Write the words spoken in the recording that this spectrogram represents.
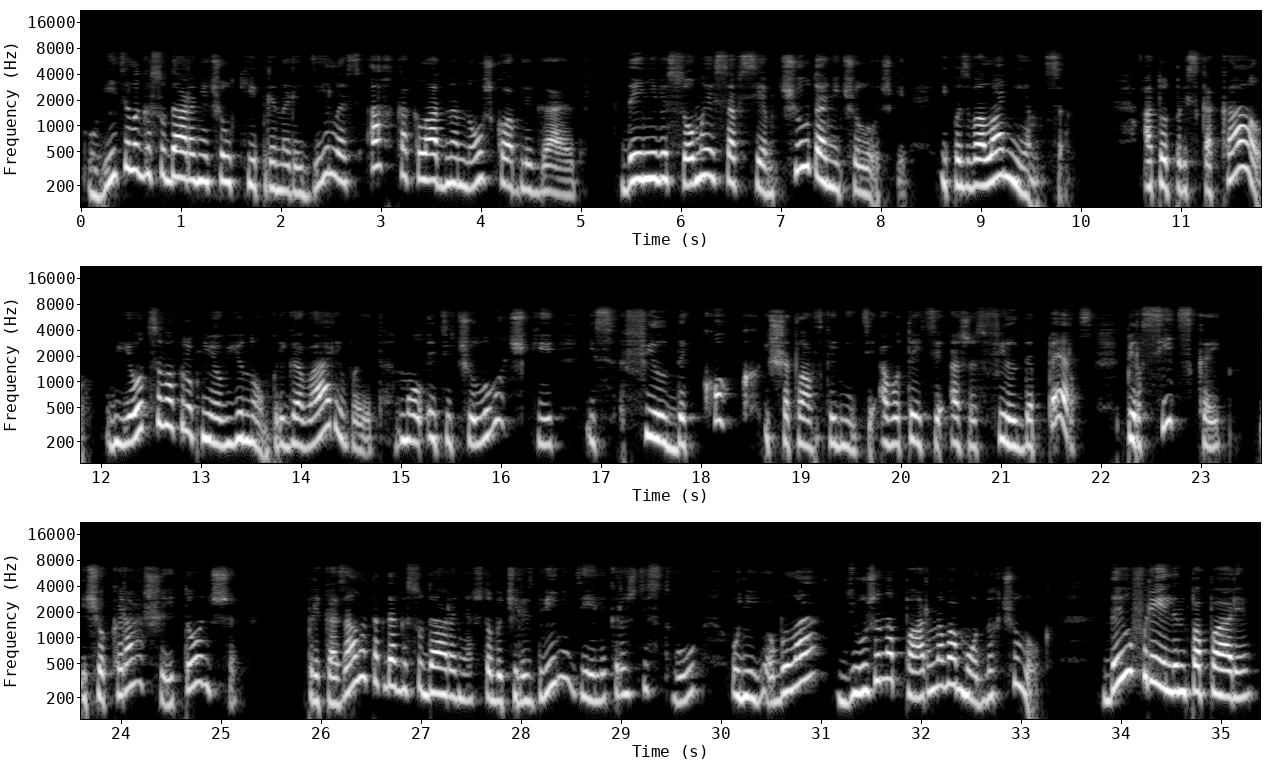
Увидела государыня чулки, принарядилась, ах, как ладно ножку облегают, да и невесомые совсем, чудо они чулочки, и позвала немца. А тот прискакал, вьется вокруг нее вьюном, приговаривает, мол, эти чулочки из фил-де-кок, из шотландской нити, а вот эти аж из фил-де-перс, персидской, еще краше и тоньше. Приказала тогда государыня, чтобы через две недели к Рождеству у нее была дюжина пар новомодных чулок да и у фрейлин по паре.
